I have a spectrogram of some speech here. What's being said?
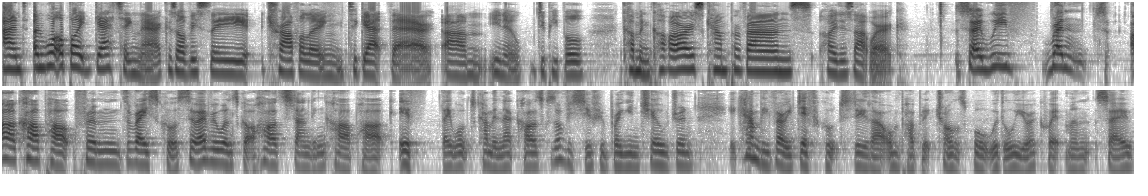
and and what about getting there? Because obviously traveling to get there, um, you know, do people come in cars, camper vans? How does that work? So we've rent our car park from the racecourse, so everyone's got a hard standing car park if they want to come in their cars. Because obviously, if you're bringing children, it can be very difficult to do that on public transport with all your equipment. So,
